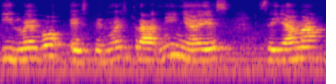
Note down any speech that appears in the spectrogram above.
y luego este, nuestra niña es, se llama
